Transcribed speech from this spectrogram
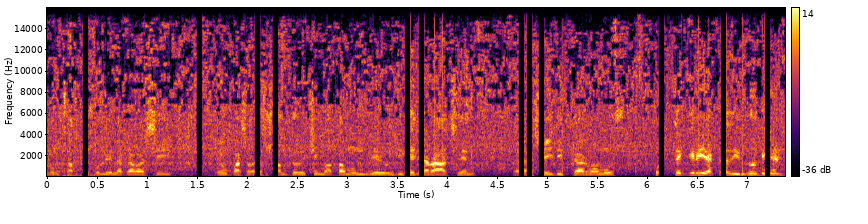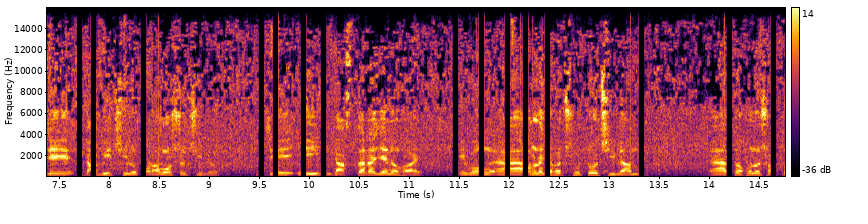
এবং ছাত্রপল্লী এলাকাবাসী এবং পাশাপাশি শান্তরুচি মাতা মন্দিরের ওইদিকে যারা আছেন সেই দিককার মানুষ। প্রত্যেকেরই একটা দীর্ঘদিনের যে দাবি ছিল, পরামর্শ ছিল যে এই রাস্তাটা যেন হয় এবং আমরা যখন ছোট ছিলাম তখনও স্বপ্ন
